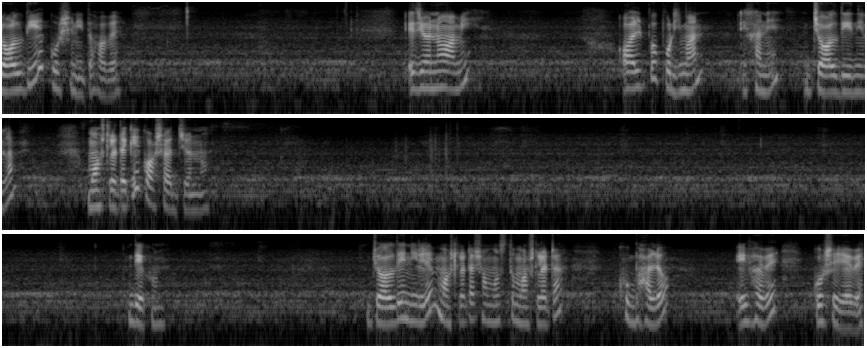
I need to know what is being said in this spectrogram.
জল দিয়ে কষে নিতে হবে। এজন্য আমি অল্প পরিমাণ এখানে জল দিয়ে নিলাম মশলাটাকে কষার জন্য। দেখুন। জল দিয়ে নিলে মশলাটা, সমস্ত মশলাটা খুব ভালো এইভাবে কষে যাবে।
